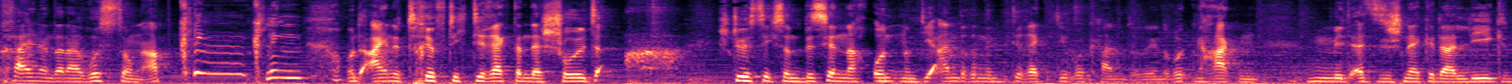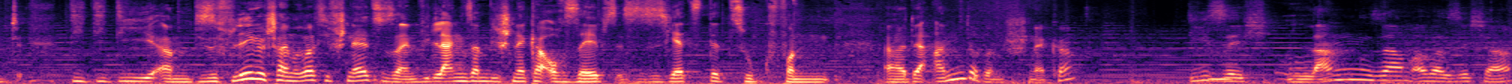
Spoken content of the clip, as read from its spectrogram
prallen an deiner Rüstung ab. Kling, kling. Und eine trifft dich direkt an der Schulter. Ah, stößt dich so ein bisschen nach unten und die andere nimmt direkt die Rückhand oder den Rückenhaken mit, als diese Schnecke da liegt. Die, die, die, ähm, diese Flegel scheinen relativ schnell zu sein, wie langsam die Schnecke auch selbst ist. Es ist jetzt der Zug von äh, der anderen Schnecke, die sich langsam aber sicher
